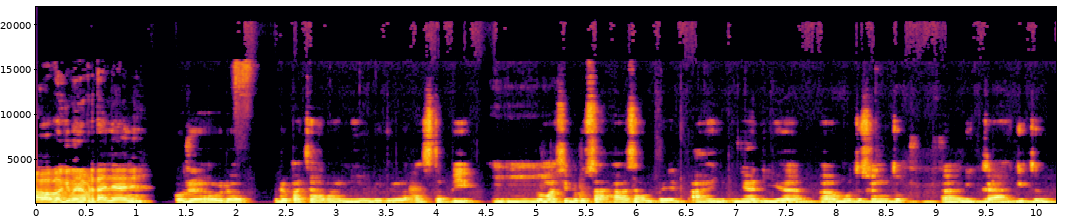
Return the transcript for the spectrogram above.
Apa apa gimana pertanyaannya? udah udah udah pacaran nih udah jelas tapi lu masih berusaha sampai akhirnya dia uh, memutuskan untuk uh, nikah gitu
